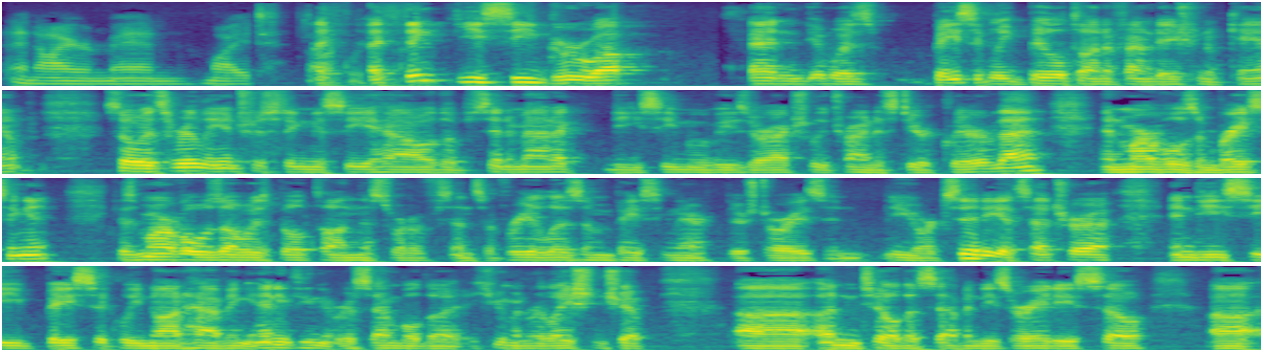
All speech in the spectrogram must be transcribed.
an Iron Man might. I, I think DC grew up and it was basically built on a foundation of camp. So it's really interesting to see how the cinematic DC movies are actually trying to steer clear of that, and Marvel is embracing it because Marvel was always built on this sort of sense of realism, basing their, their stories in New York City, etc., and DC basically not having anything that resembled a human relationship uh, until the 70s or 80s. So uh,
